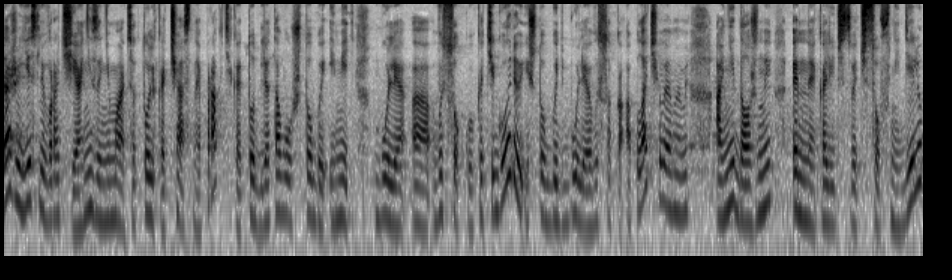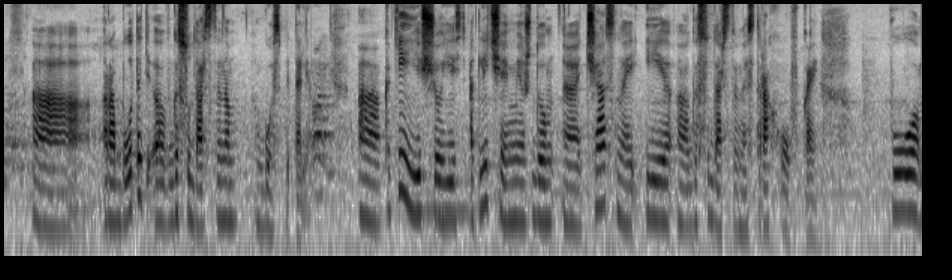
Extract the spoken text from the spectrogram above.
даже если врачи, они занимаются только частной практикой, то для того, чтобы иметь более а, высокую категорию и чтобы быть более высокооплачиваемыми, они должны энное количество часов в неделю а, работать а, в государственном госпитале. А какие еще есть отличия между а, частной и а, государственной страховкой? По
